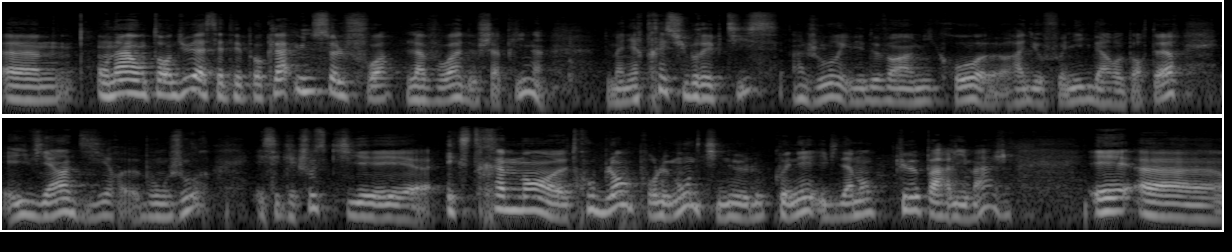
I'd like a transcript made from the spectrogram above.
on a entendu à cette époque-là une seule fois la voix de Chaplin, de manière très subreptice. Un jour, il est devant un micro radiophonique d'un reporter et il vient dire bonjour. Et c'est quelque chose qui est extrêmement troublant pour le monde qui ne le connaît évidemment que par l'image. Et euh,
